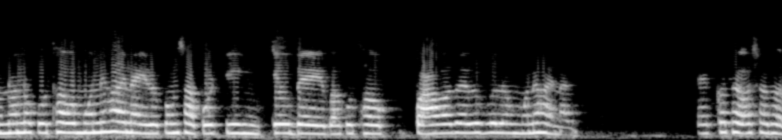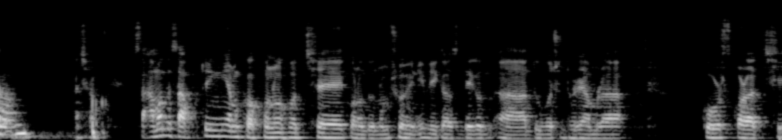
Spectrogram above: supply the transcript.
অন্যান্য কোথাও মনে হয় না এরকম সাপোর্টিং কেউ দেয় বা কোথাও পাওয়া যাবে বলে মনে হয় না। এক কথায় অসাধারণ। আচ্ছা আমাদের সাপোর্টিং নিয়ে আমি কখনো হচ্ছে কোনো দুর্নাম শুনিনি বিকজ দীর্ঘ দু বছর ধরে আমরা কোর্স করাচ্ছি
